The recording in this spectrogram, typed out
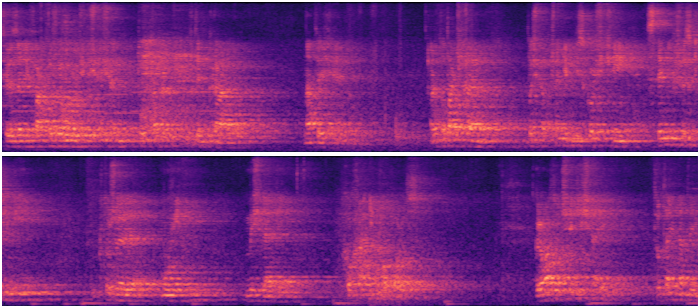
stwierdzenie faktu, że urodziliśmy się tutaj, w tym kraju, na tej ziemi. Ale to także doświadczenie bliskości z tymi wszystkimi, którzy mówili, myśleli, kochani po polsku. Gromadząc się dzisiaj tutaj na tej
